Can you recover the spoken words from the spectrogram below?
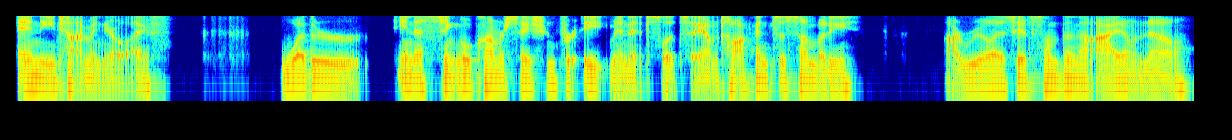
any time in your life, whether in a single conversation for eight minutes. Let's say I'm talking to somebody, I realize they have something that I don't know,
